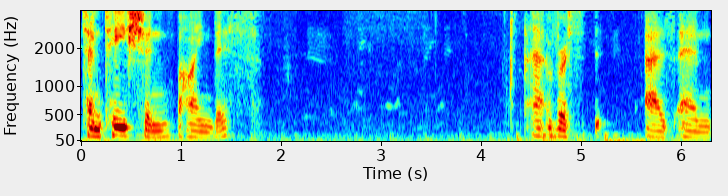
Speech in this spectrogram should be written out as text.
temptation behind this uh, verse, as um,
